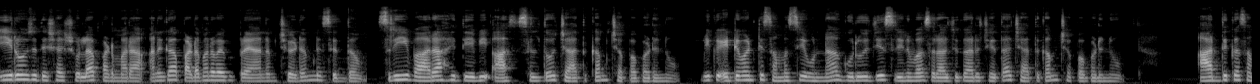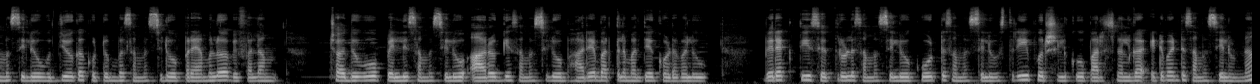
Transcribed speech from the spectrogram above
ఈ రోజు దిశ శుల పడమర అనగా పడమర వైపు ప్రయాణం చేయడం నిషిద్ధం. శ్రీ వారాహిదేవి ఆశీస్సులతో జాతకం చెప్పబడును. మీకు ఎటువంటి సమస్య ఉన్నా గురూజీ శ్రీనివాసరాజు గారి చేత జాతకం చెప్పబడును. ఆర్థిక సమస్యలు ఉద్యోగ కుటుంబ సమస్యలు ప్రేమలో విఫలం చదువు పెళ్ళి సమస్యలు ఆరోగ్య సమస్యలు భార్యాభర్తల మధ్య గొడవలు విరక్తి శత్రువుల సమస్యలు కోర్టు సమస్యలు స్త్రీ పురుషులకు పర్సనల్గా ఎటువంటి సమస్యలున్నా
